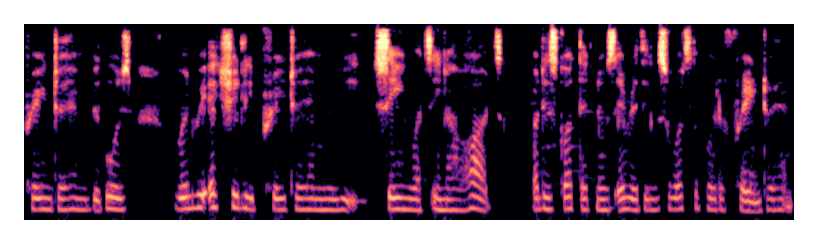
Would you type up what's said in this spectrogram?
praying to Him? Because when we actually pray to Him, we're saying what's in our hearts. But it's God that knows everything, so what's the point of praying to Him?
